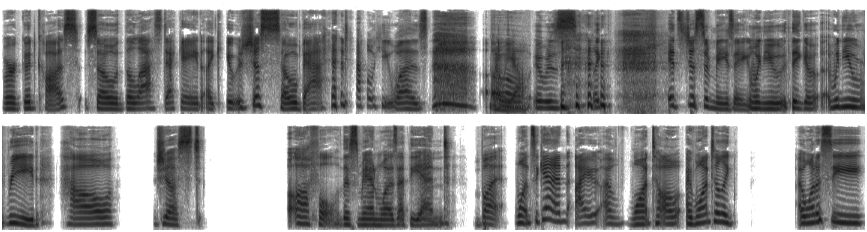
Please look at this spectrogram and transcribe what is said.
for a good cause. So the last decade, like it was just so bad how he was. Oh, yeah. Oh, it was like it's just amazing when you think of when you read how just awful this man was at the end. But once again, I I want to I want to like I want to see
